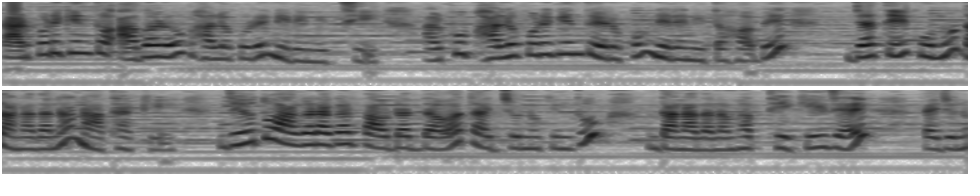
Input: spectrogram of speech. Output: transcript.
তারপরে কিন্তু আবারও ভালো করে নেড়ে নিচ্ছি। আর খুব ভালো করে কিন্তু এরকম নেড়ে নিতে হবে, যাতে কোনো দানা দানা না থাকে। যেহেতু আগার আগার পাউডার দেওয়া তার জন্য কিন্তু দানা দানা ভাব থেকেই যায়। তাই জন্য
